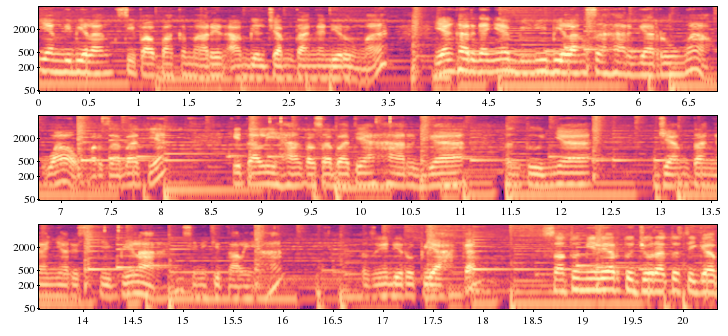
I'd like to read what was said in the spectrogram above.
yang dibilang si papa kemarin ambil jam tangan di rumah yang harganya dibilang seharga rumah. Wow, persahabat ya. Kita lihat persahabat ya, harga tentunya jam tangannya Rizky Bilar. Di sini kita lihat, tentunya dirupiahkan. 1 miliar 730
